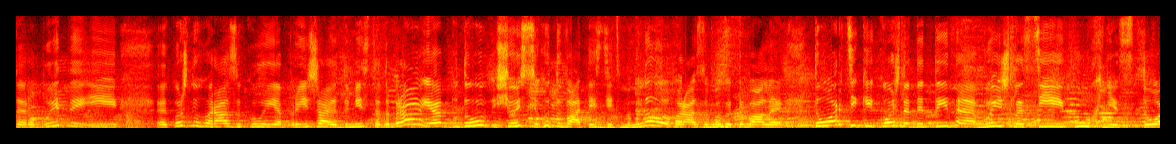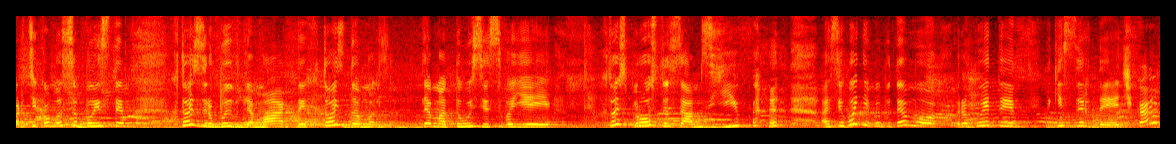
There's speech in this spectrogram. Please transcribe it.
це робити. І е, кожного разу, коли я приїжджаю до міста добра, я буду щось готувати з дітьми. Минулого разу ми готували тортики. Кожна дитина вийшла з цієї кухні з тортиком особистим. Хтось зробив для Марти, хтось для матусі своєї. Хтось просто сам з'їв. А сьогодні ми будемо робити такі сердечка,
